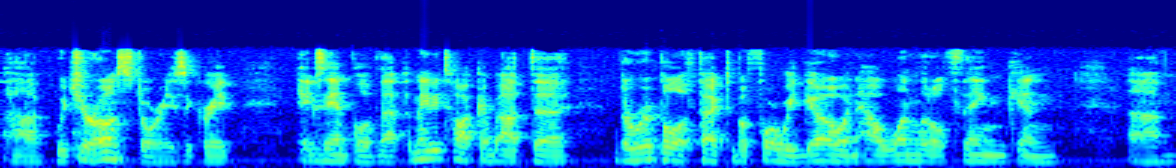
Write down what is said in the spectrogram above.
Uh, which your own story is a great example of that. But maybe talk about the the ripple effect before we go and how one little thing can um,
